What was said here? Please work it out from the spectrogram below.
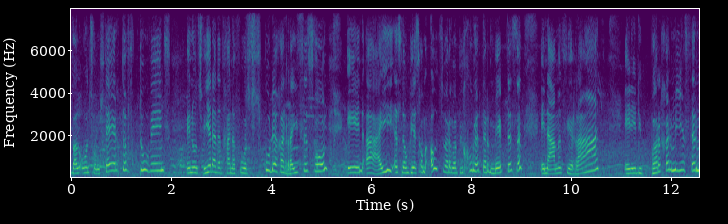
wil ons hom sterkte toewens en ons weet dat dit gaan 'n voorspoedige reis is vir hom en uh, hy is nou besig om Oudtshoorn op die groter map te sit en namens die raad en die burgemeester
